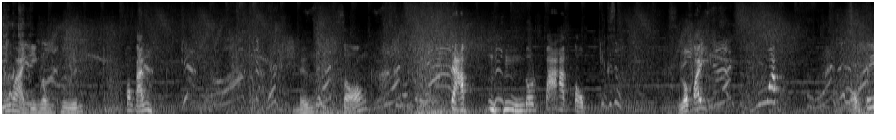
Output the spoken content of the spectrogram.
ยิ่งกว่ายิงลงพื้น ป้องกันหนึ่งสองจับโดนป้าตบหลบไปวับหลบตี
